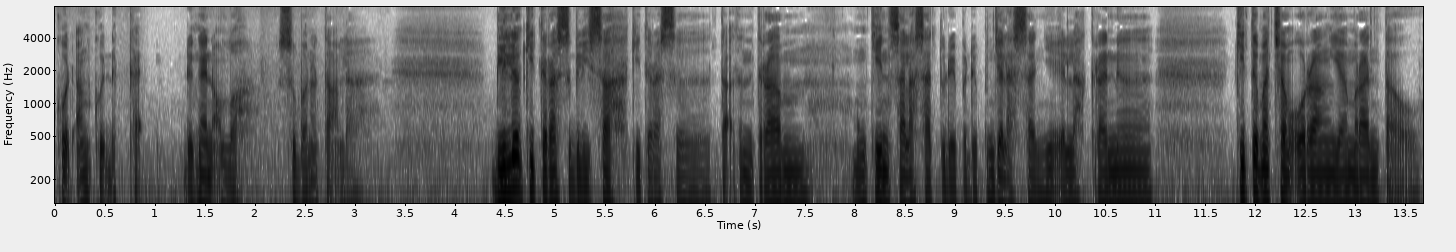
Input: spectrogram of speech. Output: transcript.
quote unquote dekat dengan Allah Subhanahu Wa Taala. Bila kita rasa gelisah, kita rasa tak tenteram, mungkin salah satu daripada penjelasannya ialah kerana kita macam orang yang merantau.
